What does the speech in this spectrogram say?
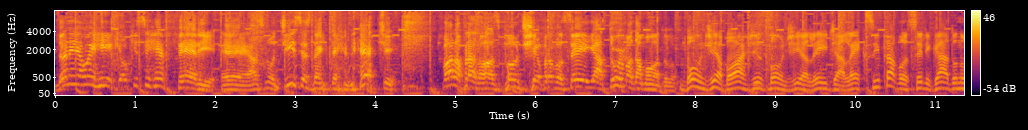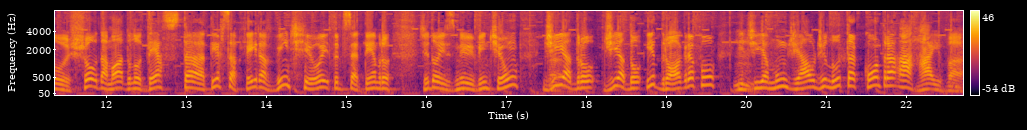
Daniel Henrique, ao que se refere é, às notícias da internet, fala pra nós, bom dia pra você e a turma da módulo. Bom dia, Borges. Bom dia, Leide Alex. E pra você ligado no show da módulo desta terça-feira, 28 de setembro de 2021, dia, do, dia do hidrógrafo e dia mundial de luta contra a raiva.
